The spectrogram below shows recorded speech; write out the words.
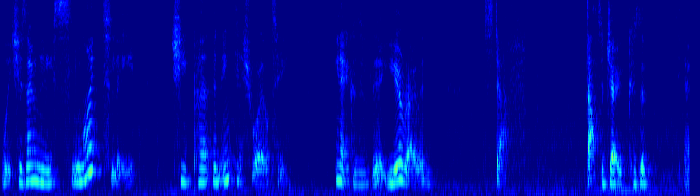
which is only slightly cheaper than English royalty. You know, because of the euro and stuff. That's a joke because of, you know,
